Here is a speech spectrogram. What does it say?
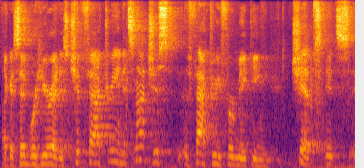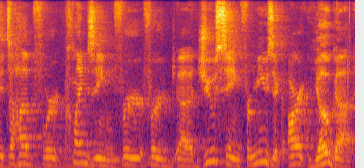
like I said, we're here at his chip factory, and it's not just a factory for making chips. It's it's a hub for cleansing, for for uh, juicing, for music, art, yoga,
